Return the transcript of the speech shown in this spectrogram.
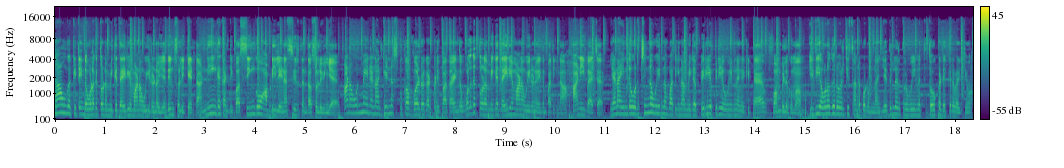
நான் உங்ககிட்ட இந்த உலகத்தோட மிக தைரியமான உயிரினம் எதுன்னு சொல்லி கேட்டா நீங்க கண்டிப்பா சிங்கம் அப்படி இல்லைன்னா சிறுத்தை தான் சொல்லுவீங்க. ஆனா உண்மை என்னன்னா Guinness book of world record படி பார்த்தா இந்த உலகத்தோட மிக தைரியமான உயிரினம் எதுன்னு பாத்தீங்கன்னா ஹனி பேச்சர் ஏன்னா இந்த ஒரு சின்ன உயிரினம் பாத்தீங்கன்னா மிக பெரிய பெரிய உயிரினங்க கிட்ட வம்பிழுக்குமாம் இது எவ்வளவு தூரம் வரைக்கும் சண்டை போடும்னா எதுல இருக்கிற உயிரினத்தை தோக்கடிக்கிற வரைக்கும்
